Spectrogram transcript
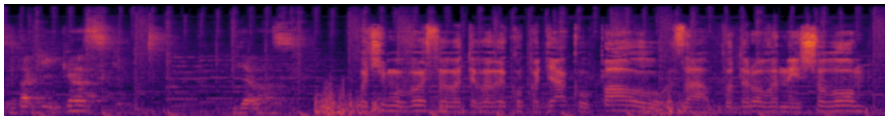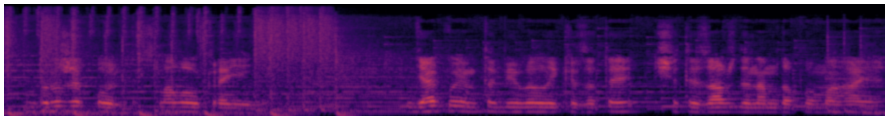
Це такий каск для вас. Хочемо висловити велику подяку Паулу за подарований шолом. Друже Поль, слава Україні! Дякуємо тобі велике за те, що ти завжди нам допомагаєш.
